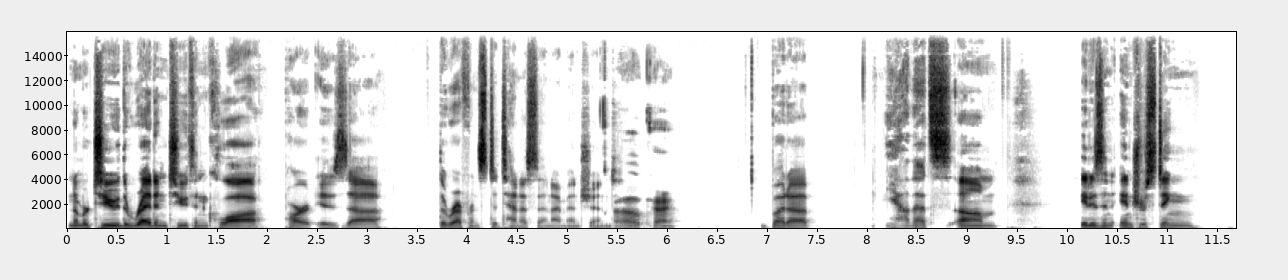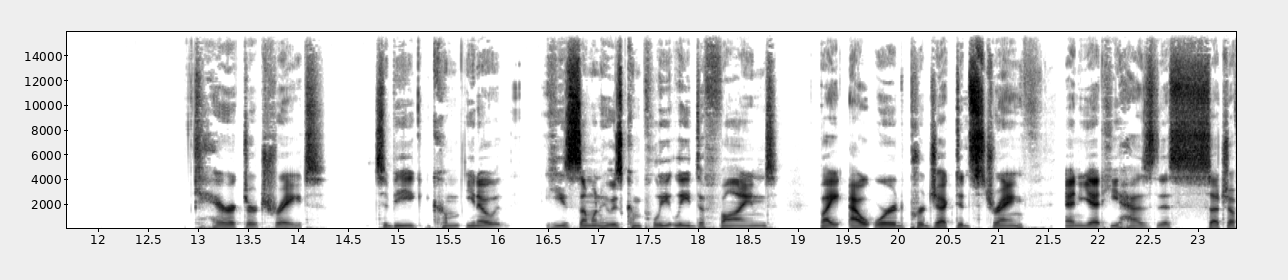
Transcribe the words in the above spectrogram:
Number two, the red in tooth and claw part is uh, the reference to Tennyson I mentioned. Okay. but uh yeah that's um it is an interesting character trait to be com- you know he's someone who is completely defined by outward projected strength and yet he has this such a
